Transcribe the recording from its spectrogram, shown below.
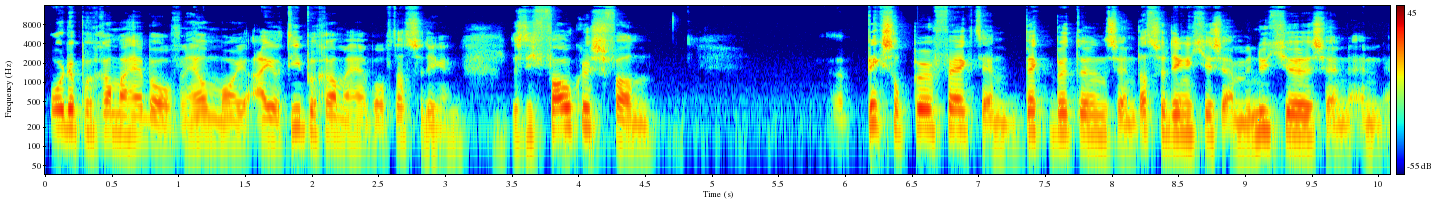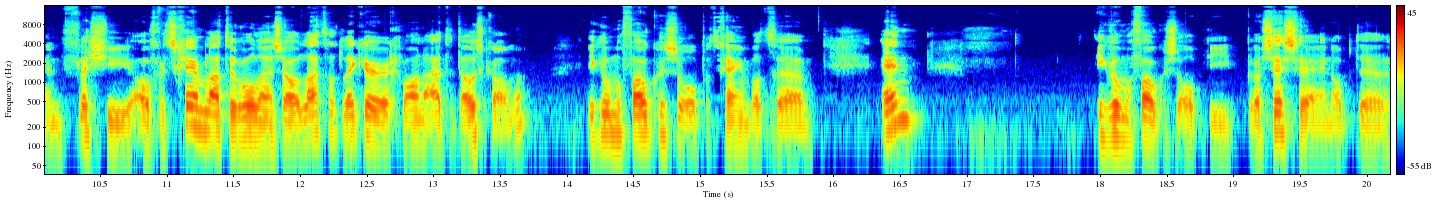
orderprogramma hebben of een heel mooi IoT-programma hebben of dat soort dingen. Dus die focus van eh, pixel perfect en backbuttons en dat soort dingetjes en minuutjes en, en, en flashy over het scherm laten rollen en zo. Laat dat lekker gewoon uit de doos komen. Ik wil me focussen op hetgeen wat. eh, en ik wil me focussen op die processen en op de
